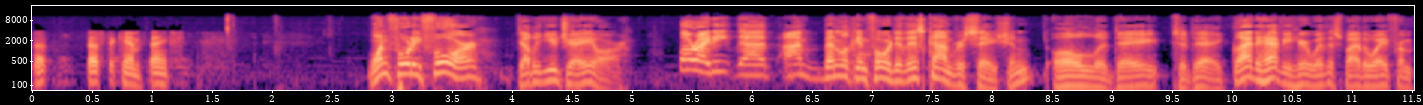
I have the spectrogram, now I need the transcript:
Thanks. Best to Kim. Thanks. 144 WJR. All righty. Uh, I've been looking forward to this conversation all the day today. Glad to have you here with us, by the way, from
